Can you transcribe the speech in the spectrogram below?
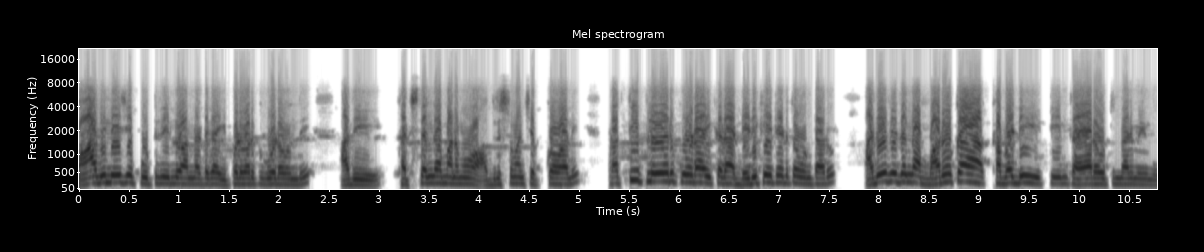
మా విలేజే పుట్టినిల్లు అన్నట్టుగా ఇప్పటి వరకు కూడా ఉంది. అది ఖచ్చితంగా మనము అదృష్టం అని చెప్పుకోవాలి. ప్రతి ప్లేయర్ కూడా ఇక్కడ డెడికేటెడ్తో ఉంటారు. అదే విధంగా మరొక కబడ్డీ టీం తయారవుతుందని మేము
